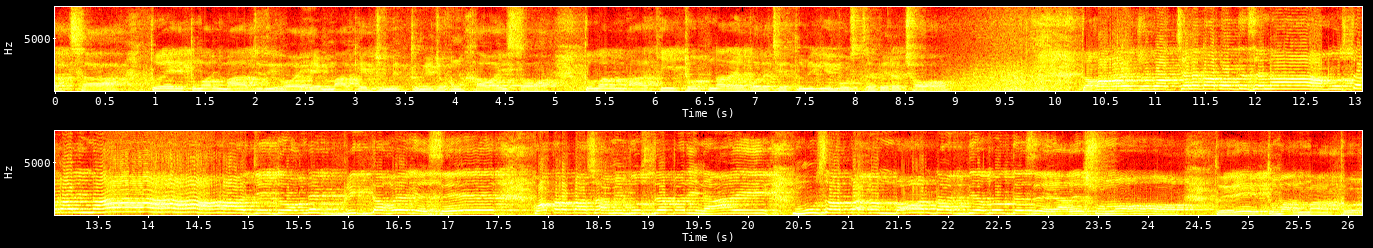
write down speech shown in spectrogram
আচ্ছা তো এই তোমার মা যদি হয়, এ মাকে তুমি যখন খাওয়াইছ, তোমার মা কি ঠোঁট নাড়ায় বলেছে, তুমি কি বুঝতে পেরেছ? তখন ওই যুবক ছেলেটা বলতেছে, না, বুঝতে পারি না। যেহেতু অনেক বৃদ্ধা হয়ে গেছে, কথার ভাষা আমি বুঝতে পারি নাই। মুসা পাগম্বর ডাক দিয়ে বলতেছে, আরে শোনো, তো এই তোমার মা ঠোঁট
